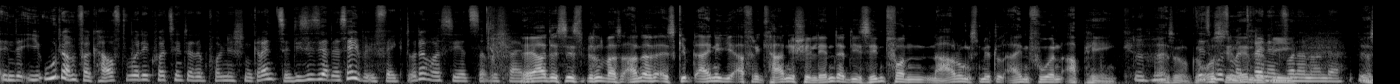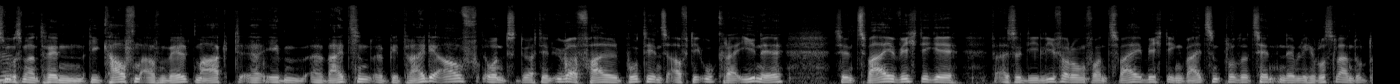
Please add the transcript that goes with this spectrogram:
in der EU dann verkauft wurde, kurz hinter der polnischen Grenze. Das ist ja derselbe Effekt, oder was Sie jetzt da beschreiben? Ja, das ist ein bisschen was anderes. Es gibt einige afrikanische Länder, die sind von Nahrungsmitteleinfuhren abhängig. Mhm. Also große das muss man Länder trennen wie, voneinander. Mhm. Das muss man trennen. Die kaufen auf dem Weltmarkt äh, eben äh, Weizen, äh, Getreide auf und durch den Überfall Putins auf die Ukraine sind zwei wichtige, also die Lieferung von zwei wichtigen Weizenproduzenten, nämlich Russland und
